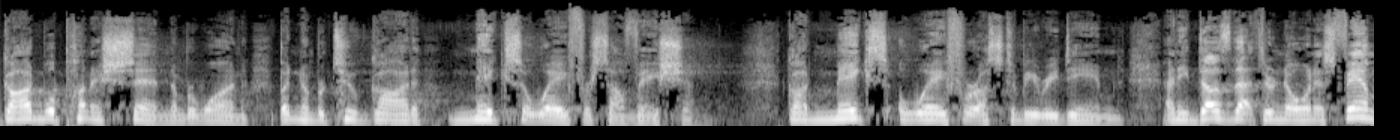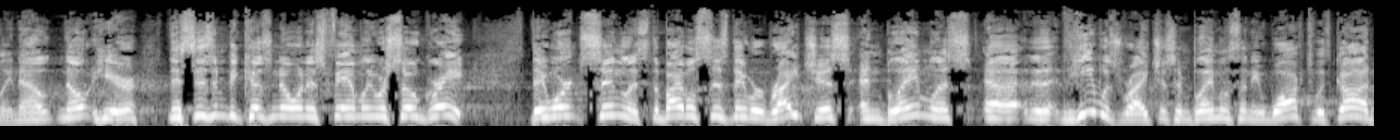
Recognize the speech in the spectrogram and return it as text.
God will punish sin, number one, but number two, God makes a way for salvation. God makes a way for us to be redeemed. And he does that through Noah and his family. Now, note here, this isn't because Noah and his family were so great. They weren't sinless. The Bible says they were righteous and blameless, uh, that he was righteous and blameless and he walked with God.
